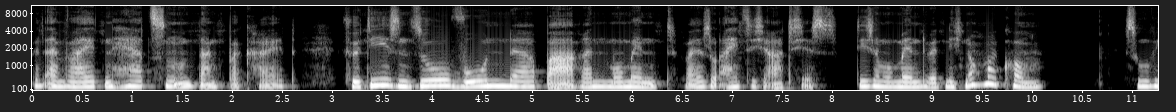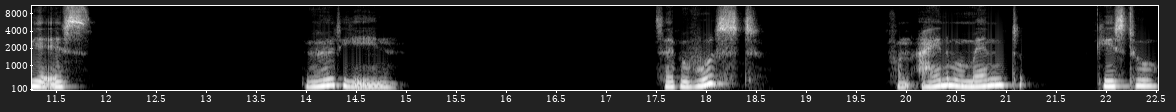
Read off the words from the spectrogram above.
Mit einem weiten Herzen und Dankbarkeit für diesen so wunderbaren Moment, weil er so einzigartig ist, Dieser Moment wird nicht nochmal kommen. So wie er ist. Würdige ihn. Sei bewusst, von einem Moment gehst du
